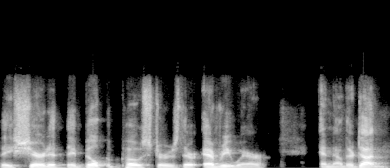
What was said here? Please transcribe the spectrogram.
They shared it. They built the posters. They're everywhere, and now they're done.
